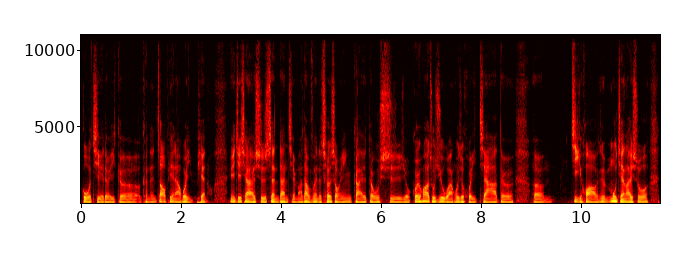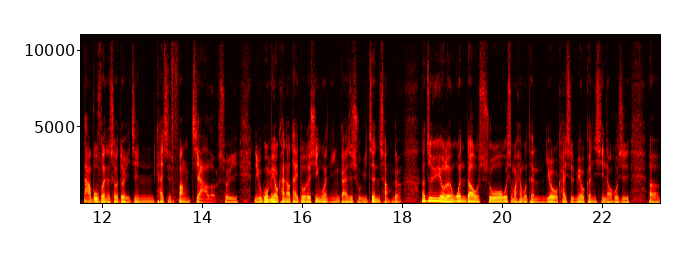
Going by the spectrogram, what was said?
过节的一个可能照片啊或影片哦。因为接下来是圣诞节嘛，大部分的车手应该都是有规划出去玩或者回家的，呃。计划就目前来说，大部分的车队已经开始放假了，所以你如果没有看到太多的新闻，应该是属于正常的。那至于有人问到说，为什么 Hamilton 又开始没有更新了，或是呃，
